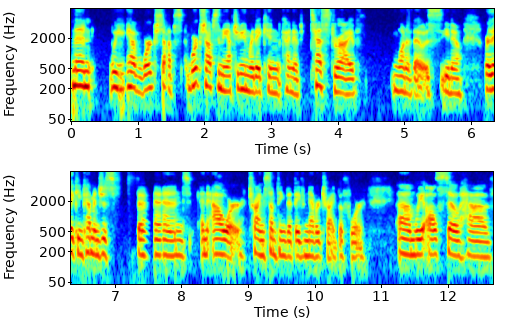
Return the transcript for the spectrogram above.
then we have workshops workshops in the afternoon where they can kind of test drive one of those. You know, where they can come and just spend an hour trying something that they've never tried before. Um, we also have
